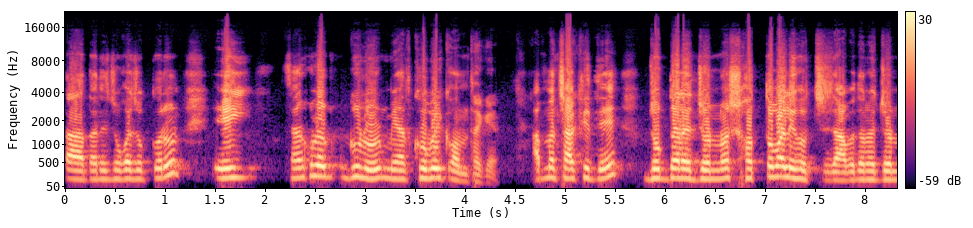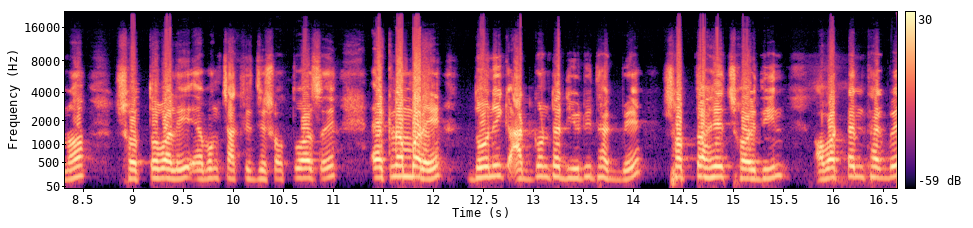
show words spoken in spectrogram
তাড়াতাড়ি যোগাযোগ করুন। এই সার্কুলারগুলোর মেয়াদ খুবই কম থাকে। আপনার চাকরিতে যোগদানের জন্য সত্যবালী হচ্ছে, যে আবেদনের জন্য সত্যবালী এবং চাকরির যে সত্য আছে, এক নম্বরে দৈনিক আট ঘণ্টা ডিউটি থাকবে, সপ্তাহে ছয় দিন ওভারটাইম থাকবে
